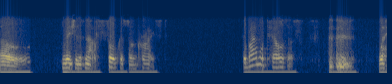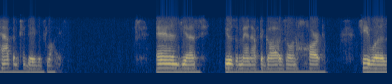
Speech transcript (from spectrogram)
uh, vision is not focused on Christ. The Bible tells us what happened to David's life. And yes, he was a man after God's own heart. He was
